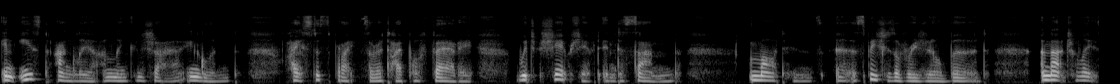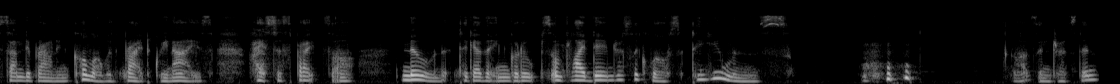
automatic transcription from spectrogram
In East Anglia and Lincolnshire, England, Hyster sprites are a type of fairy which shapeshift into sand. Martins, a species of regional bird, are naturally sandy brown in colour with bright green eyes. Hyster sprites are known together in groups and fly dangerously close to humans. That's interesting.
